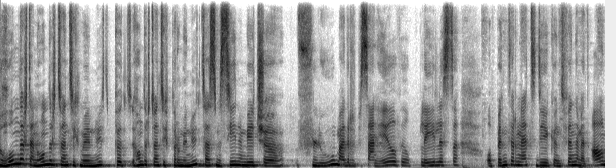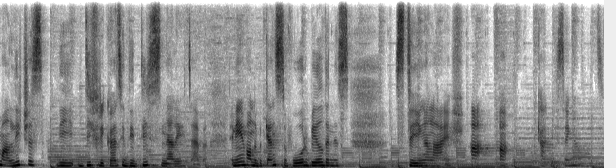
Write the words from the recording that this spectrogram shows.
De 100 en 120, 120 per minuut dat is misschien een beetje vloe, maar er bestaan heel veel playlisten op internet die je kunt vinden met allemaal liedjes die die frequentie, die die snelheid hebben. En een van de bekendste voorbeelden is Staying Alive. Ah, ah, ik ga niet zingen, want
